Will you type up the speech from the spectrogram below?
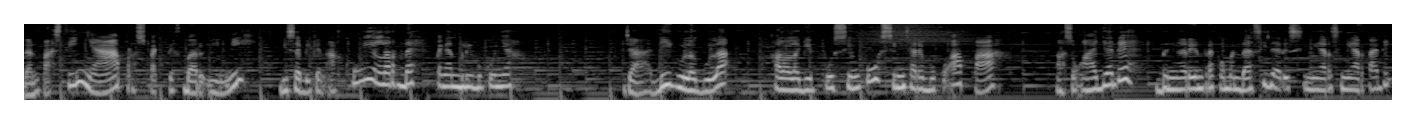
Dan pastinya perspektif baru ini bisa bikin aku ngiler deh pengen beli bukunya. Jadi gula-gula kalau lagi pusing-pusing cari buku apa, langsung aja deh dengerin rekomendasi dari siniar-siniar tadi.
